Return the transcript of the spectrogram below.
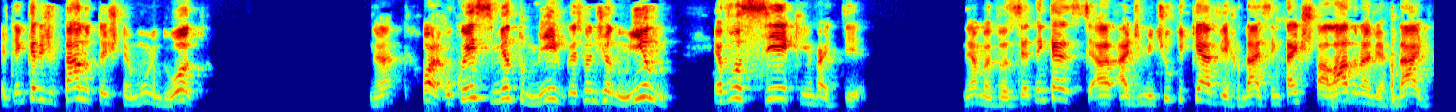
ele tem que acreditar no testemunho do outro. Né? Ora, o conhecimento mesmo, o conhecimento genuíno, é você quem vai ter. Né? Mas você tem que admitir o que é a verdade, você tem que estar instalado na verdade.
